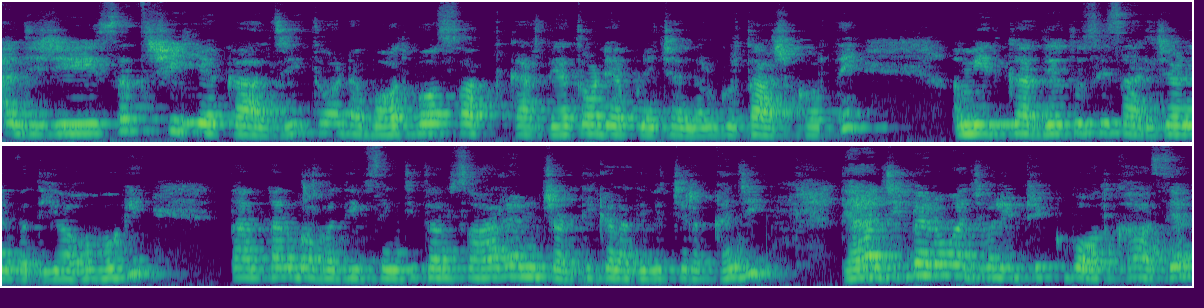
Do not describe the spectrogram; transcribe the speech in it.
ਹਾਂਜੀ ਜੀ, ਸਤਿ ਸ਼੍ਰੀ ਅਕਾਲ ਜੀ। ਤੁਹਾਡਾ ਬਹੁਤ-ਬਹੁਤ ਸਵਾਗਤ ਕਰਦੇ ਆ ਤੁਹਾਡੇ ਆਪਣੇ ਚੈਨਲ ਗੁਰਤਾਜ ਕੌਰ ਤੇ। ਉਮੀਦ ਕਰਦੇ ਹਾਂ ਤੁਸੀਂ ਸਾਰੇ ਜਾਣੇ ਵਧੀਆ ਹੋਵੋਗੇ। ਤਾਂ ਧੰਨ ਬਾਬਾ ਦੀਪ ਸਿੰਘ ਜੀ, ਤੁਹਾਨੂੰ ਸਾਰਿਆਂ ਨੂੰ ਚੜ੍ਹਦੀ ਕਲਾ ਦੇ ਵਿੱਚ ਰੱਖਣ ਜੀ। ਤੇ ਹਾਂਜੀ ਭੈਣੋ, ਅੱਜ ਵਾਲੀ ਟ੍ਰਿਕ ਬਹੁਤ ਖਾਸ ਹੈ।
